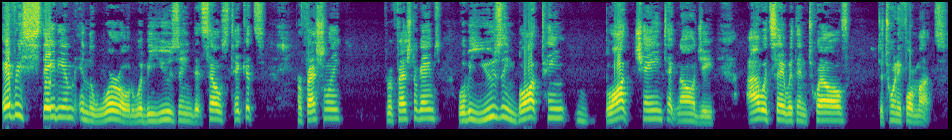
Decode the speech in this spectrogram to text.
Every stadium in the world would be using that sells tickets professionally, professional games will be using blockchain blockchain technology. I would say within 12 to 24 months.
